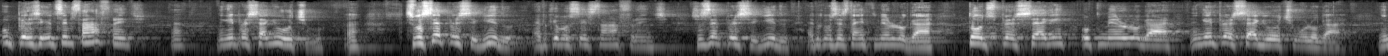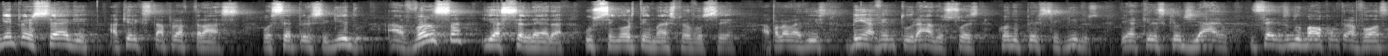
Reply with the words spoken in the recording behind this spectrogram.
o perseguido sempre está na frente. Né? Ninguém persegue o último. Né? Se você é perseguido, é porque você está na frente. Se você é perseguido, é porque você está em primeiro lugar. Todos perseguem o primeiro lugar. Ninguém persegue o último lugar. Ninguém persegue aquele que está para trás. Você é perseguido, avança e acelera. O Senhor tem mais para você. A palavra diz: Bem-aventurados sois quando perseguidos, e aqueles que odiaram, disserem tudo mal contra vós,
